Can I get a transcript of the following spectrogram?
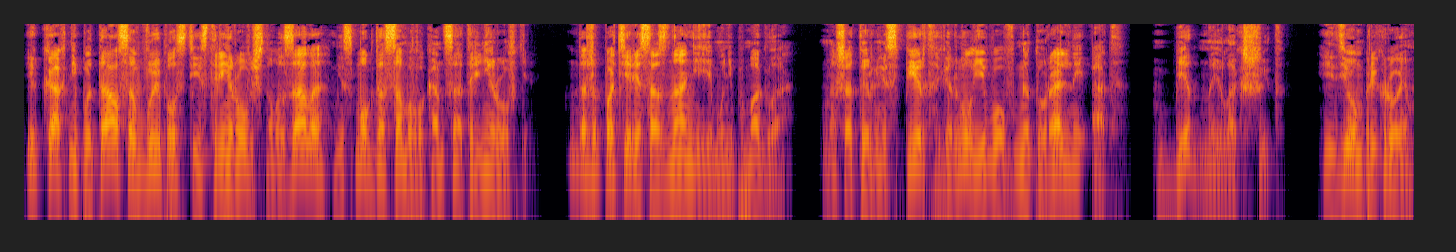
И как ни пытался выползти из тренировочного зала, не смог до самого конца тренировки. Даже потеря сознания ему не помогла. Нашатырный спирт вернул его в натуральный ад. Бедный лакшит. Идем прикроем.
